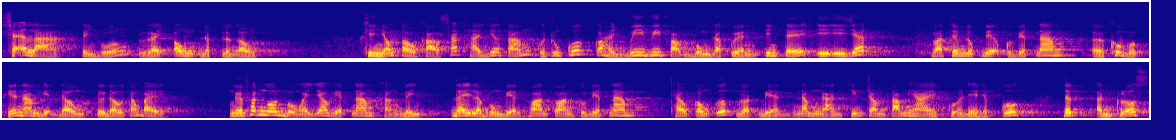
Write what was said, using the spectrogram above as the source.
sẽ là tình huống gậy ông đập lưng ông. Khi nhóm tàu khảo sát Hải Dương 8 của Trung Quốc có hành vi vi phạm vùng đặc quyền kinh tế EEZ và thềm lục địa của Việt Nam ở khu vực phía Nam Biển Đông từ đầu tháng 7, người phát ngôn Bộ Ngoại giao Việt Nam khẳng định đây là vùng biển hoàn toàn của Việt Nam theo Công ước Luật Biển năm 1982 của Liên Hiệp Quốc, tức UNCLOS.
